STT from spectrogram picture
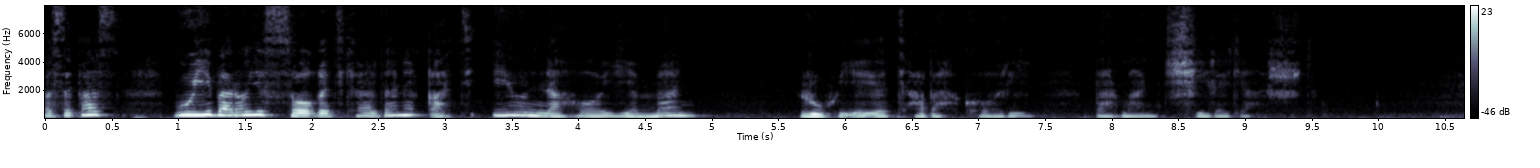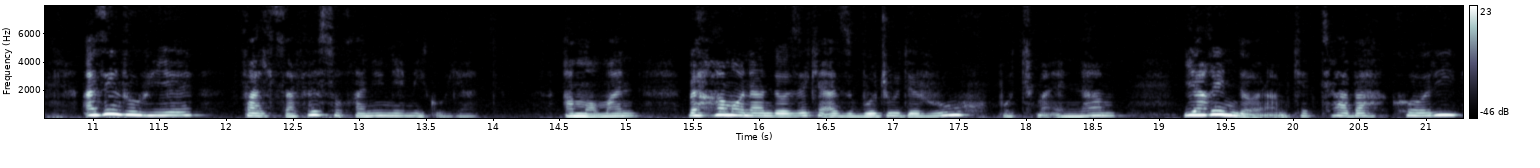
و سپس گویی برای ساقط کردن قطعی و نهایی من روحیه تبهکاری بر من چیره گشت. از این روحیه فلسفه سخنی نمی‌گوید. اما من به همان اندازه که از وجود روح مطمئنم یقین دارم که تبهکاری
